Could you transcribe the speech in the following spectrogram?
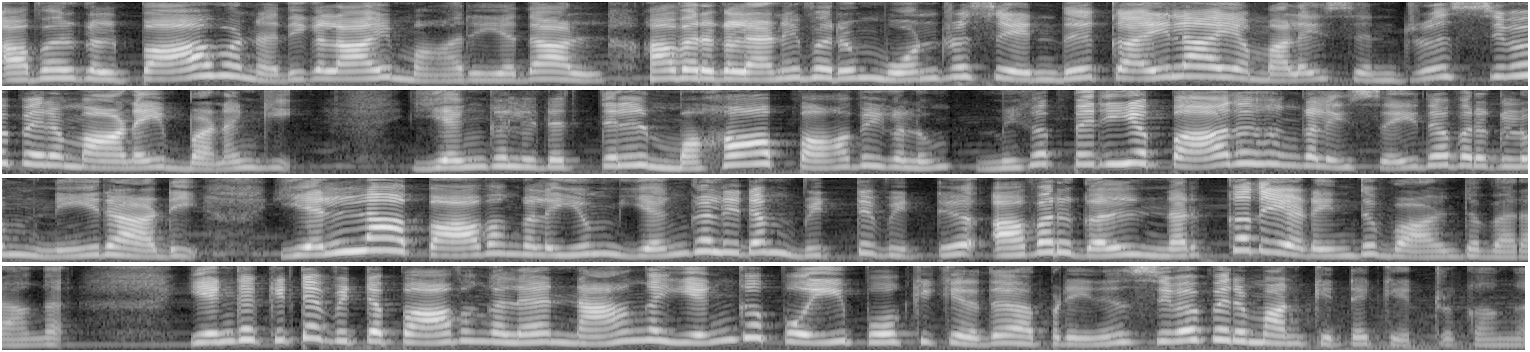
அவர்கள் பாவ நதிகளாய் மாறியதால் அவர்கள் அனைவரும் ஒன்று சேர்ந்து கைலாய மலை சென்று சிவபெருமானை வணங்கி எங்களிடத்தில் மகா பாவிகளும் மிகப்பெரிய பாதகங்களை செய்தவர்களும் நீராடி எல்லா பாவங்களையும் எங்களிடம் விட்டுவிட்டு அவர்கள் நற்கதையடைந்து வாழ்ந்து வராங்க. எங்ககிட்ட விட்ட பாவங்களை நாங்கள் எங்கே போய் போக்கிக்கிறது அப்படின்னு சிவபெருமான் கிட்ட கேட்டிருக்காங்க.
